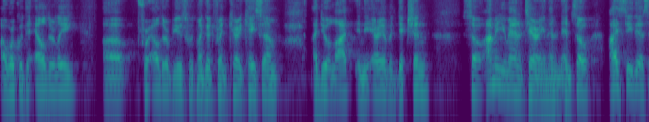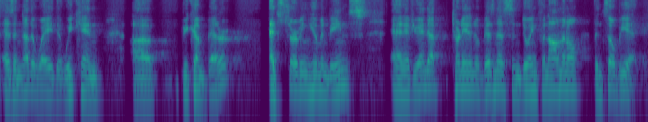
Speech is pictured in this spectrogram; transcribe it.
I work with the elderly uh, for elder abuse with my good friend Kerri Kasem. I do a lot in the area of addiction. So I'm a humanitarian, and, and so I see this as another way that we can uh, become better at serving human beings and if you end up turning into a business and doing phenomenal, then so be it.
